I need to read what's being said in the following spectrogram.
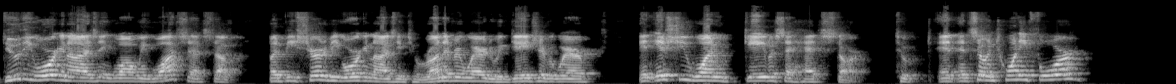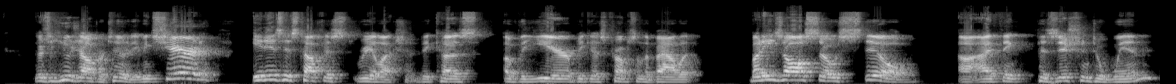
Do the organizing while we watch that stuff, but be sure to be organizing to run everywhere, to engage everywhere. And issue one gave us a head start. To and, and so in 24, there's a huge opportunity. I mean, Sherrod it is his toughest reelection because of the year, because Trump's on the ballot. But he's also still, uh, I think, positioned to win.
